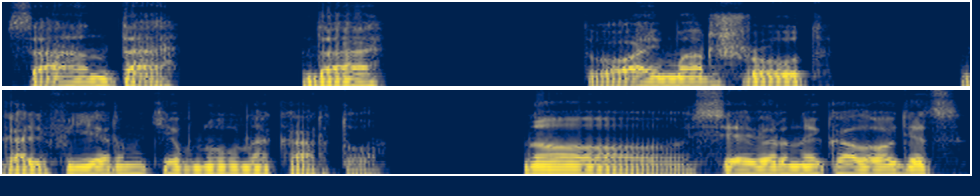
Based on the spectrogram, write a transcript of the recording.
«Санта!» «Да?» «Твой маршрут!» Гальфьерн кивнул на карту. «Но северный колодец!»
